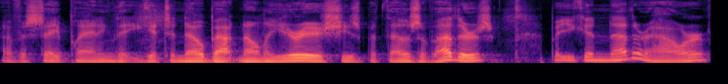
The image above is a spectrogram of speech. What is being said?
of estate planning that you get to know about not only your issues but those of others, but you get another hour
